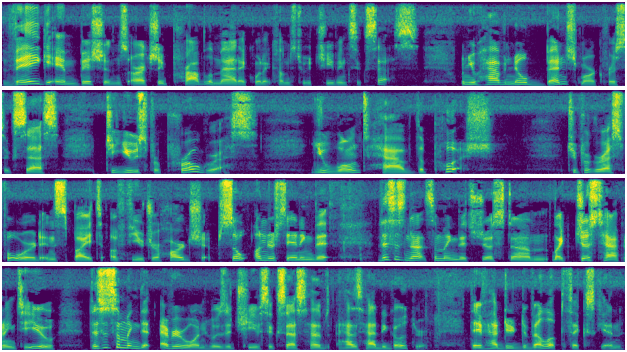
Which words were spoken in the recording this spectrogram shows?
Vague ambitions are actually problematic when it comes to achieving success. When you have no benchmark for success to use for progress, you won't have the push to progress forward in spite of future hardships. So, understanding that this is not something that's just um, like just happening to you. This is something that everyone who has achieved success has, has had to go through. They've had to develop thick skin.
